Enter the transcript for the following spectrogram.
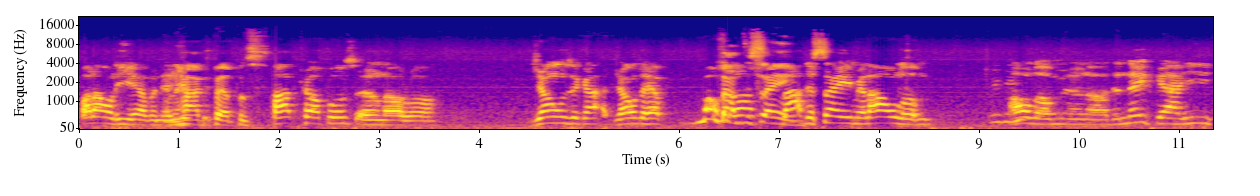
what all do you have in there? And You- hot peppers. hot peppers and uh, uh, Jones got Jones have most About of the same. about the same in all of them, Mhm. all of them. And uh, the Nate guy, he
